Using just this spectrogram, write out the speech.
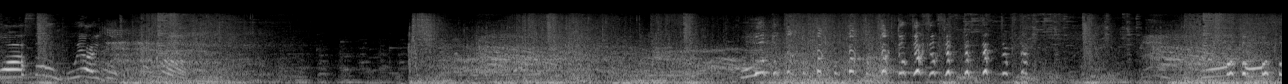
와 싸움 뭐야 이거. 잠깐만. 오 뚝딱뚝딱뚝딱뚝딱뚝딱뚝딱뚝딱 오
